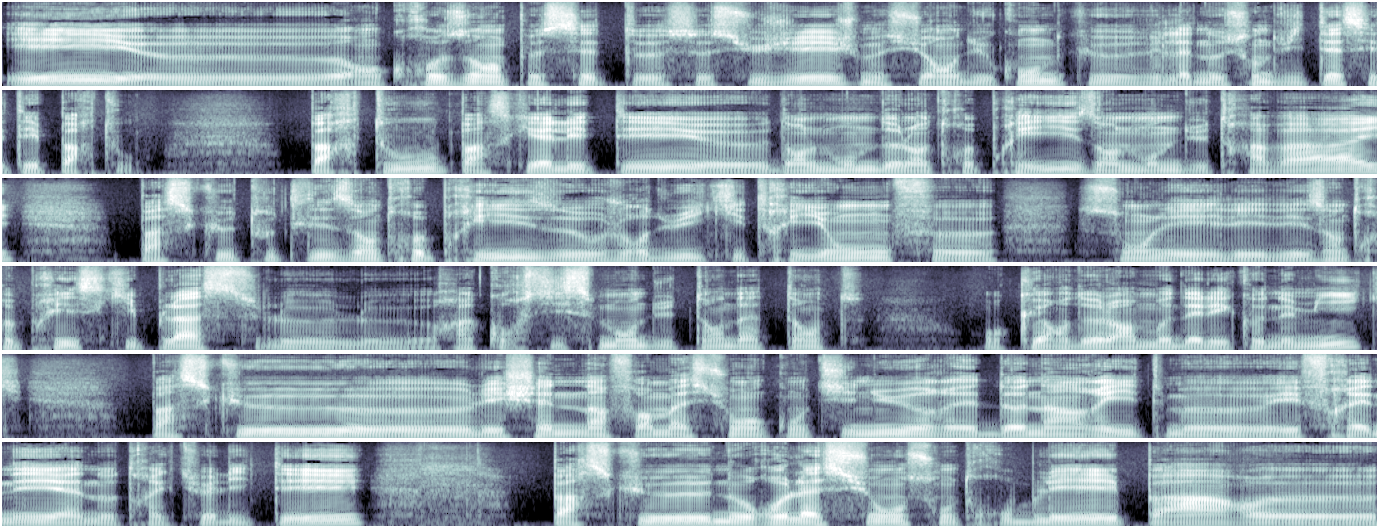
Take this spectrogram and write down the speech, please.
Et en creusant un peu cette, ce sujet, je me suis rendu compte que la notion de vitesse était partout partout parce qu'elle était euh, dans le monde de l'entreprise, dans le monde du travail, parce que toutes les entreprises aujourd'hui qui triomphent euh, sont les, entreprises qui placent le, raccourcissement du temps d'attente au cœur de leur modèle économique, parce que euh, les chaînes d'information en continu donnent un rythme effréné à notre actualité, parce que nos relations sont troublées par euh,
